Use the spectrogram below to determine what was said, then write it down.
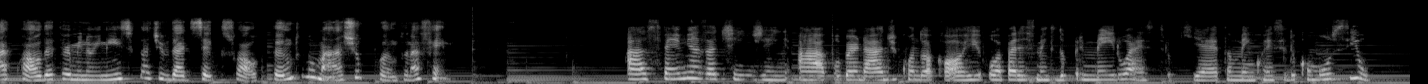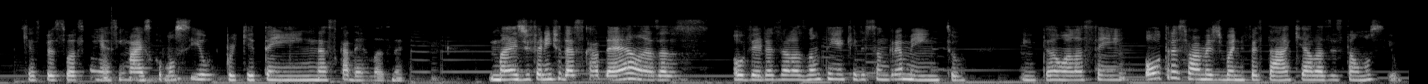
a qual determina o início da atividade sexual tanto no macho quanto na fêmea. As fêmeas atingem a puberdade quando ocorre o aparecimento do primeiro estro, que é também conhecido como o cio, que as pessoas conhecem mais como cio, porque tem nas cadelas, né? Mas diferente das cadelas, as ovelhas elas não têm aquele sangramento. Então elas têm outras formas de manifestar que elas estão no cio.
